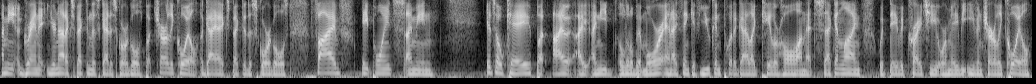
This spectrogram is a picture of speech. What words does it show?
I mean, granted, you're not expecting this guy to score goals, but Charlie Coyle, a guy I expected to score goals, five, eight points. I mean, it's okay, but I, I, I need a little bit more. And I think if you can put a guy like Taylor Hall on that second line with David Krejci or maybe even Charlie Coyle,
